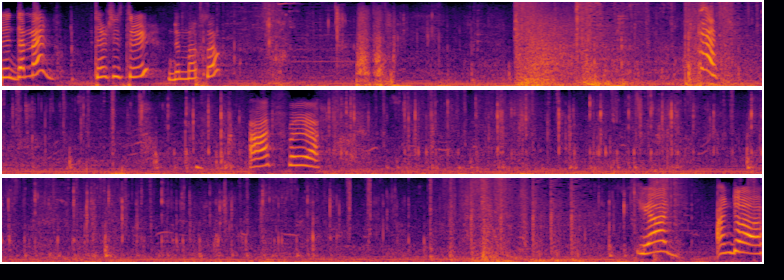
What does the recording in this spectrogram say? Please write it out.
دمج 33 دمجته عاش فيك ياد عنده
